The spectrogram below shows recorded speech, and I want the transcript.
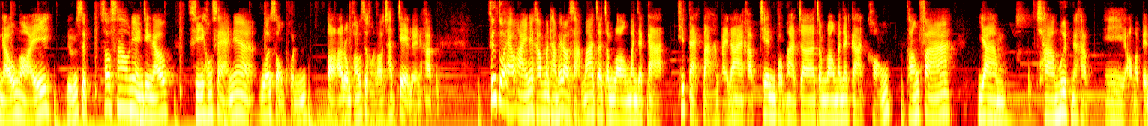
เหงาหงอย หรือรู้สึกเศร้าๆเนี่ยจริงๆแล้ว สีของแสงเนี่ยล้วนส่งผลต่ออารมณ์ความรู้สึกของเราชัดเจนเลยนะครับ ซึ่งตัว LI เนี่ยครับมันทำให้เราสามารถจะจำลองบรรยากาศที่แตกต่างกันไปได้ครับ เช่น ผมอาจจะจำลองบรรยากาศของท้องฟ้า ยามเช้ามืดนะครับนี่ออกมาเป็น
